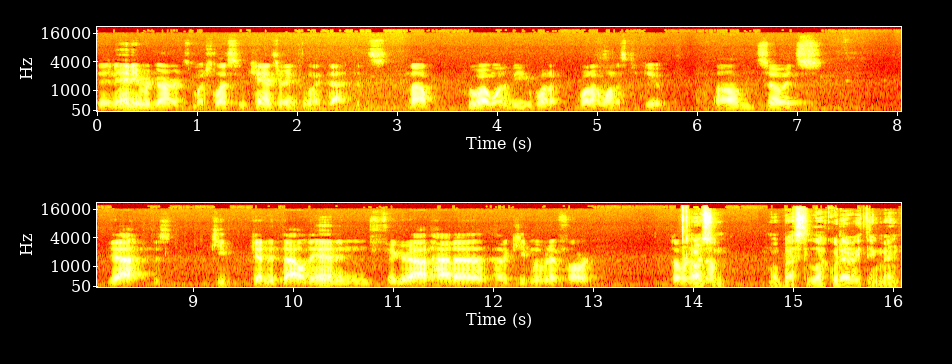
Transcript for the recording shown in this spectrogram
in any regards, much less in cans or anything like that. That's not who I want to be, what, what I want us to do. Um, so it's, yeah, just keep getting it dialed in and figure out how to how to keep moving it forward. Don't really Awesome. know. Well, best of luck with everything, man.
